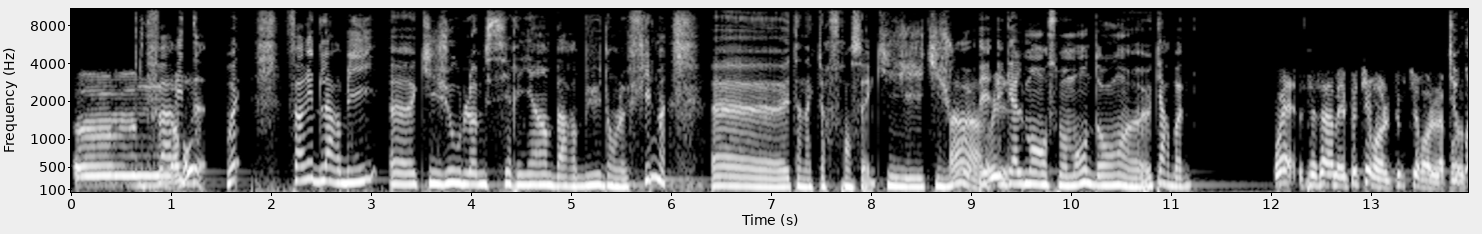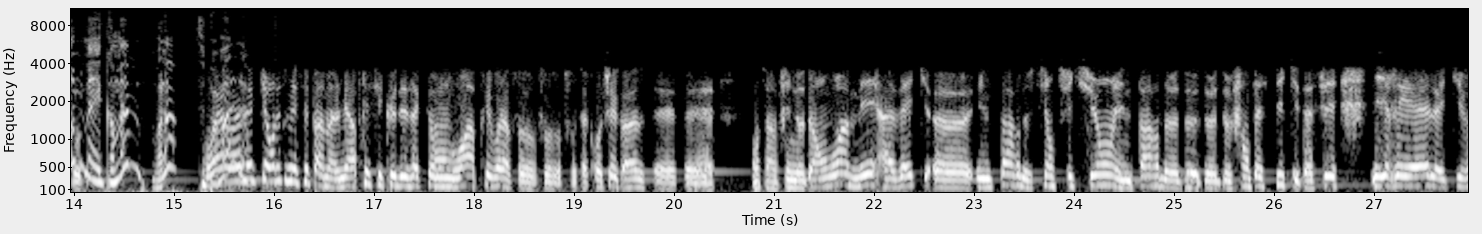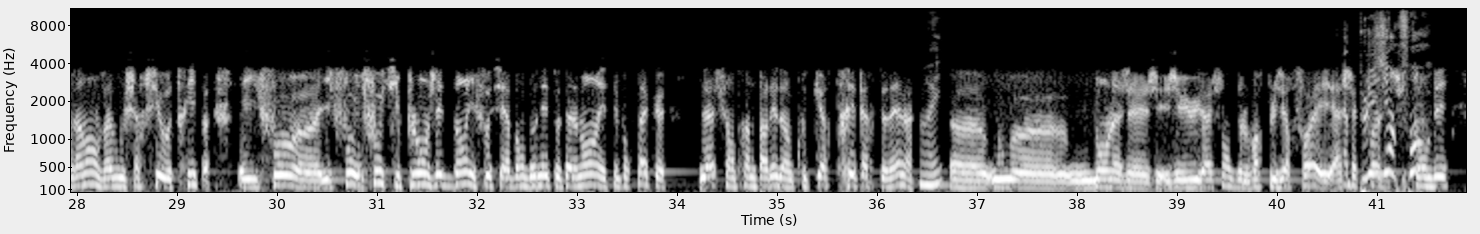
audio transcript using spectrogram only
Euh, ah Farid, bon? ouais, Farid Larbi, euh, qui joue l'homme syrien barbu dans le film, euh, est un acteur français qui, qui joue Ah, oui. également en ce moment dans Carbone. Ouais, c'est ça, mais petit rôle, tout petit rôle là Petit rôle, mais quand même, voilà, c'est Ouais, pas mal. petit rôle, mais c'est pas mal. Mais après, c'est que des acteurs hongrois. Après, voilà, faut, faut, faut s'accrocher quand même. C'est, c'est, bon, c'est un film d'auteur hongrois, mais avec euh, une part de science-fiction et une part de, de, de, de fantastique qui est assez irréelle et qui vraiment va vous chercher aux tripes. Et il faut, euh, il faut, il faut s'y plonger dedans. Il faut s'y abandonner totalement. Et c'est pour ça que là, je suis en train de parler d'un coup de cœur très personnel. Oui. Euh, où, euh, où, bon là j'ai j'ai- j'ai eu la chance de le voir plusieurs fois et à Ah, chaque fois je suis fois tombé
